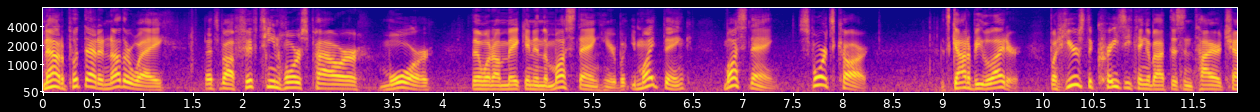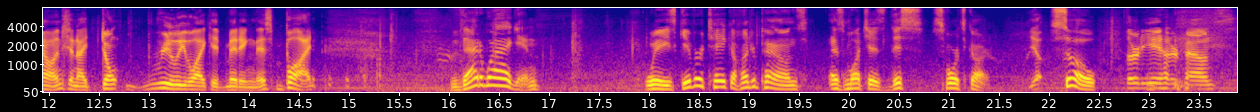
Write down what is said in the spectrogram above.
Now, to put that another way, that's about 15 horsepower more than what I'm making in the Mustang here. But you might think, Mustang, sports car, it's gotta be lighter. But here's the crazy thing about this entire challenge, and I don't really like admitting this, but that wagon weighs give or take 100 pounds as much as this sports car. Yep. So 3,800 pounds,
